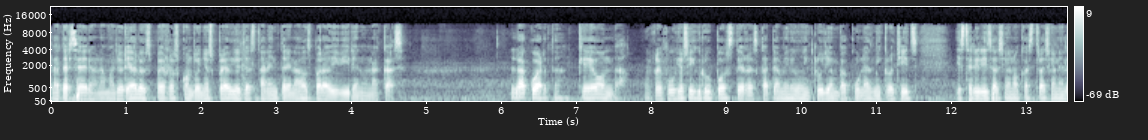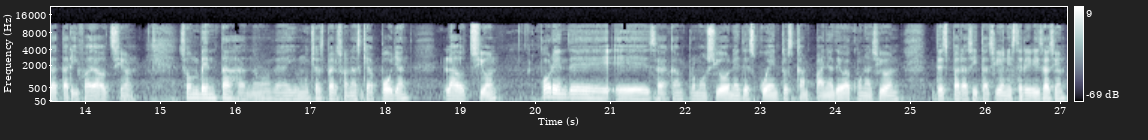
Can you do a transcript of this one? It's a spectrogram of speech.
La tercera, la mayoría de los perros con dueños previos ya están entrenados para vivir en una casa. La cuarta, ¿qué onda? Refugios y grupos de rescate a menudo incluyen vacunas, microchips y esterilización o castración en la tarifa de adopción. Son ventajas, ¿no? Hay muchas personas que apoyan la adopción por ende, eh, sacan promociones, descuentos, campañas de vacunación, desparasitación y esterilización.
